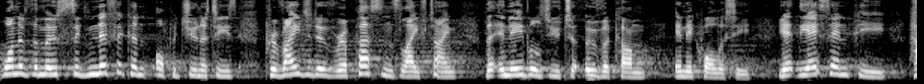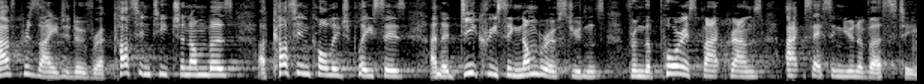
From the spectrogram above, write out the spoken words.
one of the most significant opportunities provided over a person's lifetime that enables you to overcome inequality. Yet the SNP have presided over a cut in teacher numbers, a cut in college places and a decreasing number of students from the poorest backgrounds accessing university.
